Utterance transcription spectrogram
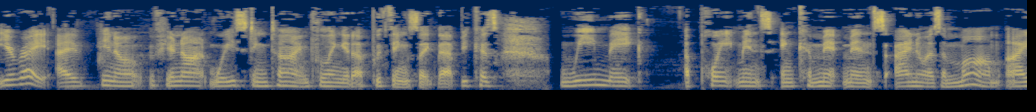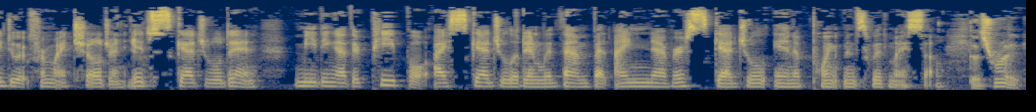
you're right. I, you know, if you're not wasting time filling it up with things like that, because we make appointments and commitments. I know as a mom, I do it for my children. Yes. It's scheduled in. Meeting other people, I schedule it in with them, but I never schedule in appointments with myself. That's right.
